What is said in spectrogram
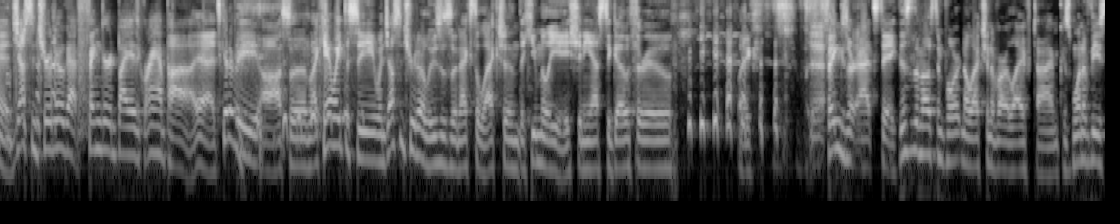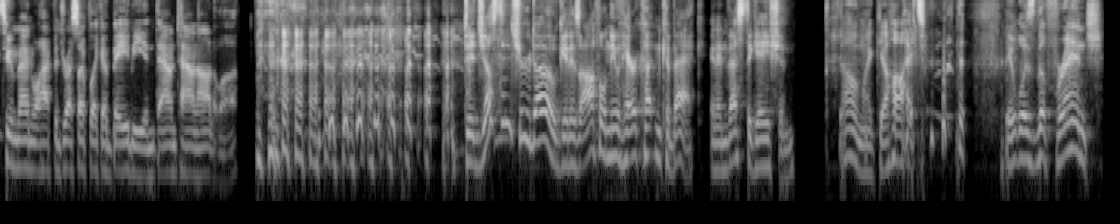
Yeah, Justin Trudeau got fingered by his grandpa. Yeah, it's gonna be awesome. I can't wait to see when Justin Trudeau loses the next election, the humiliation he has to go through. Like things are at stake. This is the most important election of our lifetime because one of these two men will have to dress up like a baby in downtown Ottawa. Did Justin Trudeau get his awful new haircut in Quebec? An investigation. Oh my god! it was the French.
